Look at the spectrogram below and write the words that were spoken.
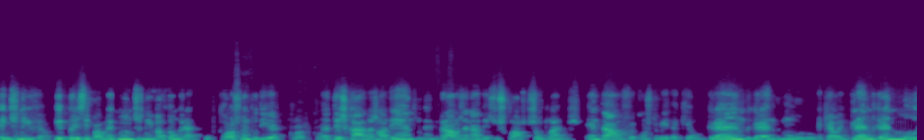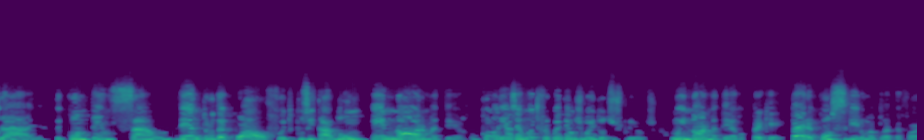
em desnível, e principalmente num desnível tão grande. O claustro Sim, não podia claro, claro. ter escadas lá dentro, nem de graus, uhum. nem nada disso. Os claustros são planos. Então foi construído aquele grande, grande muro, aquela grande, grande muralha de contenção, dentro da qual foi depositado um enorme aterro, como aliás é muito frequente em Lisboa em todos os períodos, um enorme aterro, para quê? Para conseguir uma plataforma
